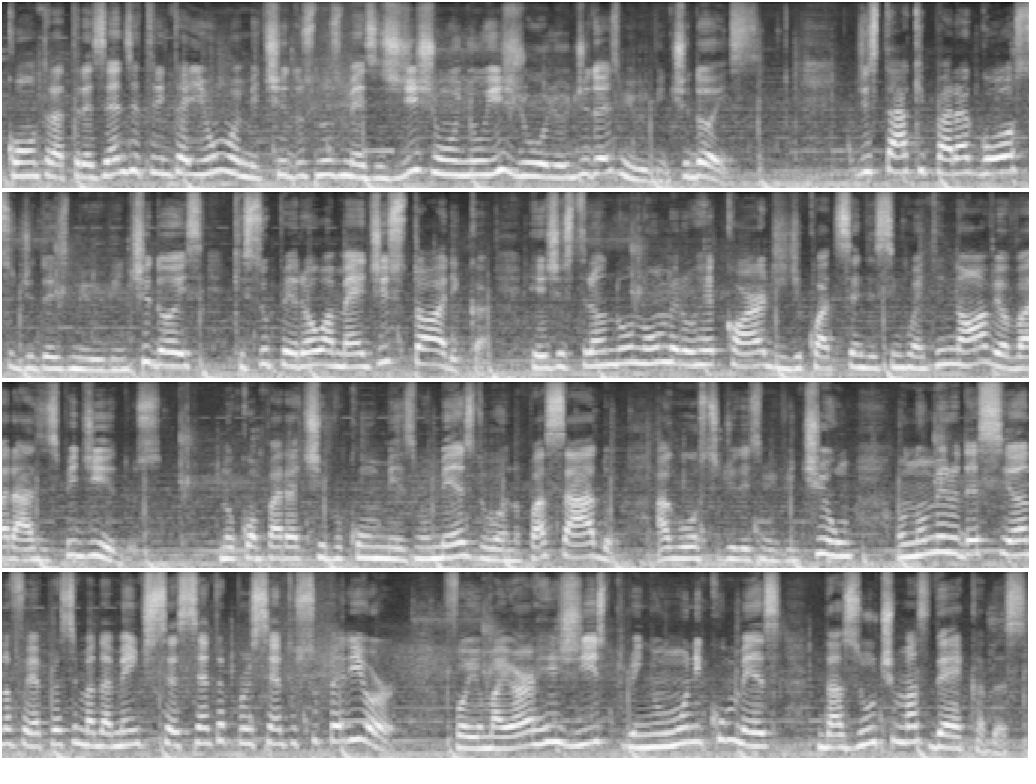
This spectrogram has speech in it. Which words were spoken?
contra 331 emitidos nos meses de junho e julho de 2022. Destaque para agosto de 2022, que superou a média histórica, registrando um número recorde de 459 alvarás expedidos. No comparativo com o mesmo mês do ano passado, agosto de 2021, o número desse ano foi aproximadamente 60% superior. Foi o maior registro em um único mês das últimas décadas.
